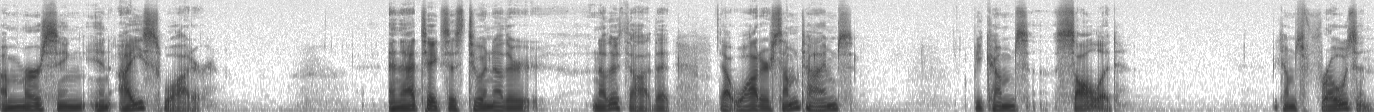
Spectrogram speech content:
immersing in ice water. And that takes us to another another thought that that water sometimes becomes solid, becomes frozen.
